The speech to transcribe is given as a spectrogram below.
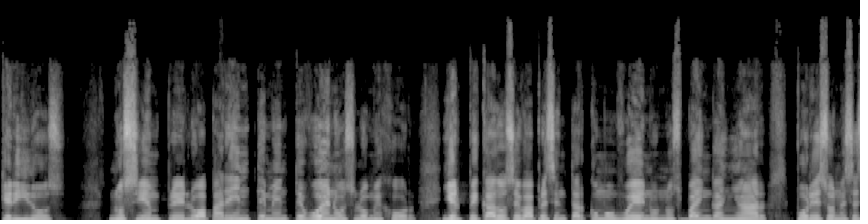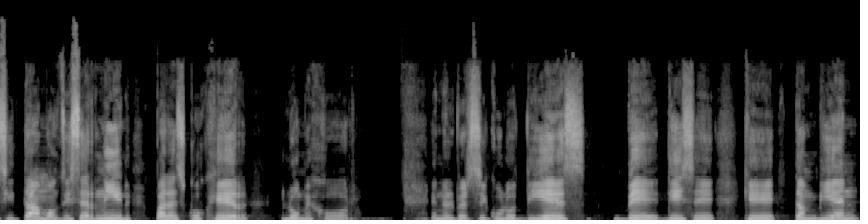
Queridos, no siempre lo aparentemente bueno es lo mejor y el pecado se va a presentar como bueno, nos va a engañar. Por eso necesitamos discernir para escoger lo mejor en el versículo 10b, dice que también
